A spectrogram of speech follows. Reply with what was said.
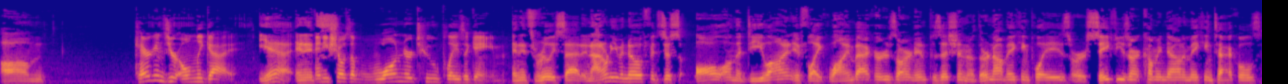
Um, Kerrigan's your only guy, yeah, and it's and he shows up one or two plays a game. and it's really sad. And I don't even know if it's just all on the D line, if like linebackers aren't in position, or they're not making plays, or safeties aren't coming down and making tackles.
